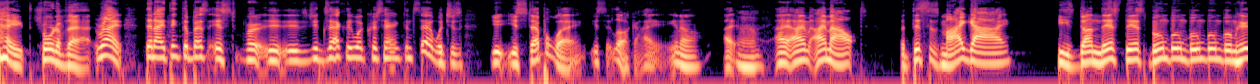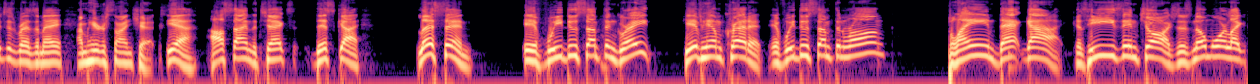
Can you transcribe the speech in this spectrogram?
Right. Short of that. Right. Then I think the best is for it- it's exactly what Chris Herrington said, which is you, you step away. You say, look, I you know, I, Yeah. I I'm I'm out, but this is my guy. He's done this, this, boom, boom, boom, boom, boom. Here's his resume. I'm here to sign checks. Yeah, I'll sign the checks. This guy. Listen, if we do something great, give him credit. If we do something wrong, blame that guy because he's in charge. There's no more like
